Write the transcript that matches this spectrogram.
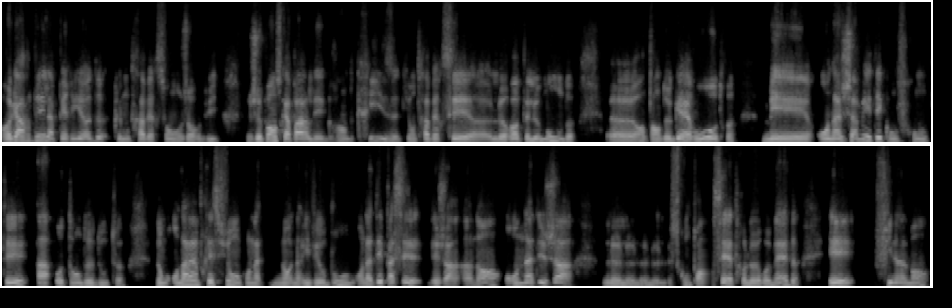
Regardez la période que nous traversons aujourd'hui. Je pense qu'à part les grandes crises qui ont traversé euh, l'Europe et le monde euh, en temps de guerre ou autre, mais on n'a jamais été confronté à autant de doutes. Donc on a l'impression qu'on est arrivé au bout, on a dépassé déjà un an, on a déjà ce qu'on pensait être le remède, et finalement,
